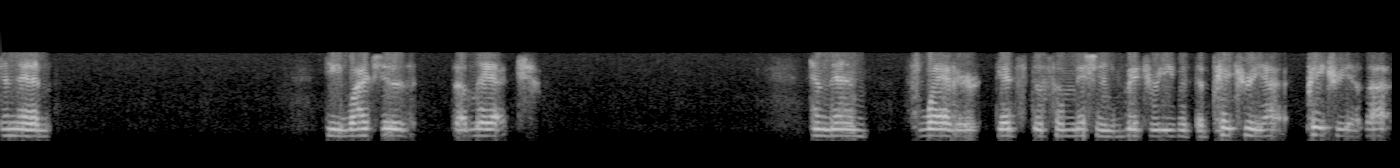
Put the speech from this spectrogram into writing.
And then he watches the match and then Swagger gets the submission victory with the Patriot Patriot lock,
